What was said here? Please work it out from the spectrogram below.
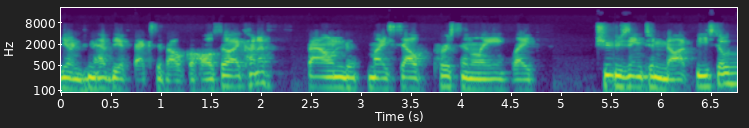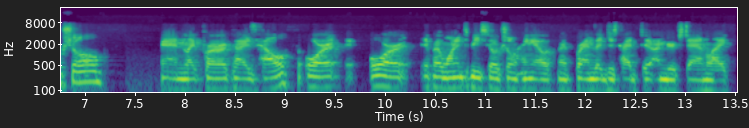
you know didn't have the effects of alcohol. So I kind of found myself personally like choosing to not be social and like prioritize health or or if I wanted to be social and hang out with my friends, I just had to understand like,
